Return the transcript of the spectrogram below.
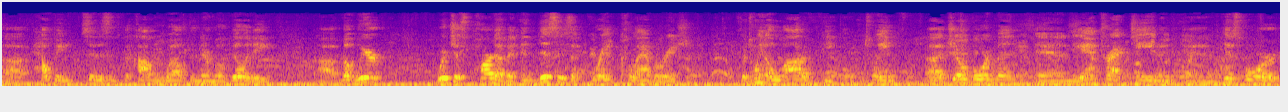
uh, helping citizens of the Commonwealth in their mobility. Uh, but we're we're just part of it, and this is a great collaboration between a lot of people, between uh, Joe Boardman and the Amtrak team and, and his board,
